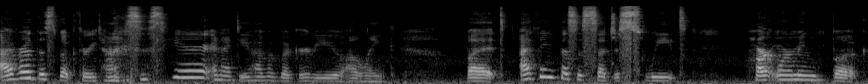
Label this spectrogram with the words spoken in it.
I've read this book three times this year, and I do have a book review I'll link. But I think this is such a sweet, heartwarming book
